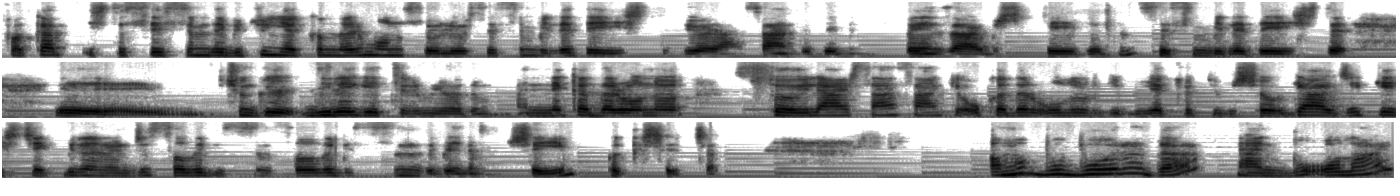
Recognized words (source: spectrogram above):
Fakat işte sesimde bütün yakınlarım onu söylüyor. Sesim bile değişti diyor yani sen de demin benzer bir şey dedin. Sesim bile değişti. E, çünkü dile getirmiyordum. Hani ne kadar onu söylersen sanki o kadar olur gibi ya kötü bir şey gelecek geçecek bir an önce salı bitsin salı bitsindi benim şeyim bakış açım. Ama bu bu arada yani bu olay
